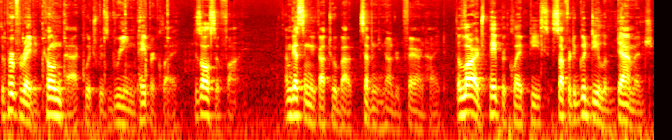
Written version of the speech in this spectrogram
The perforated cone pack, which was green paper clay, is also fine. I'm guessing it got to about 1700 Fahrenheit. The large paper clay piece suffered a good deal of damage,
